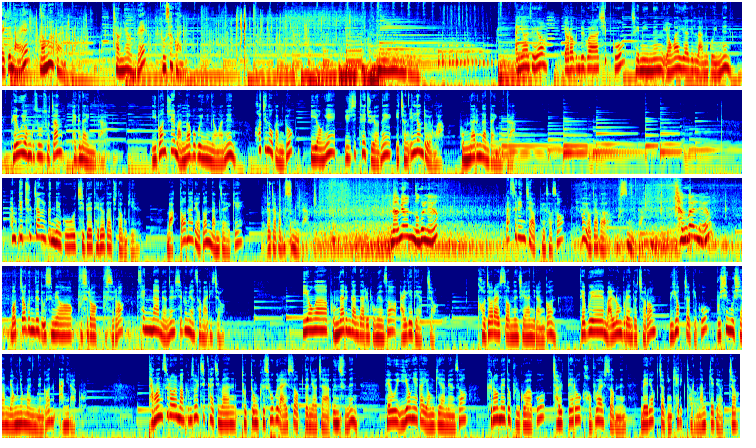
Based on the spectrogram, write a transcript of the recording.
백은하의 영화관, 정여울의 도서관. 안녕하세요. 여러분들과 쉽고 재미있는 영화 이야기를 나누고 있는 배우 연구소 소장 백은하입니다. 이번 주에 만나보고 있는 영화는 허진호 감독, 이영애, 유지태 주연의 2001년도 영화 봄날은 간다입니다. 함께 출장을 끝내고 집에 데려다 주던 길, 막 떠나려던 남자에게 여자가 묻습니다. 라면 먹을래요? 가스레인지 앞에 서서 또 여자가 묻습니다. 자고 갈래요? 멋쩍은 듯 웃으며 부스럭부스럭 생라면을 씹으면서 말이죠. 이 영화 봄날은 간다를 보면서 알게 되었죠. 거절할 수 없는 제안이란 건 대부의 말론 브랜드처럼 위협적이고 무시무시한 명령만 있는 건 아니라고. 당황스러울 만큼 솔직하지만 도통 그 속을 알 수 없던 여자 은수는 배우 이영애가 연기하면서 그럼에도 불구하고 절대로 거부할 수 없는 매력적인 캐릭터로 남게 되었죠.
